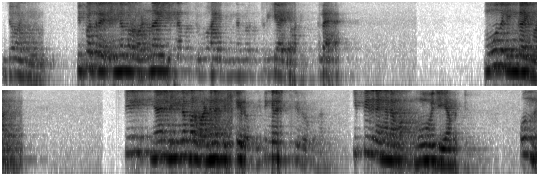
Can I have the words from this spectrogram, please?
ജോയിൻ ചെയ്യും ഇപ്പൊ എത്ര ലിങ്ക് നമ്പർ വൺ ആയി ലിങ്ക് നമ്പർ ടു ആയി ലിങ്ക് നമ്പർ ത്രീ ആയി മാറി. അല്ലെ? മൂന്ന് ലിങ്കായി മാറി. സ്റ്റിൽ ഞാൻ ലിങ്ക് നമ്പർ വണ്ണിനെ ഫിക്സ് ചെയ്ത് ഇതിങ്ങനെ ഫിക്സ് ചെയ്ത് നോക്കുന്നത് ഇപ്പൊ ഇതിനെങ്ങനെ മൂവ് ചെയ്യാൻ പറ്റും? ഒന്ന്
